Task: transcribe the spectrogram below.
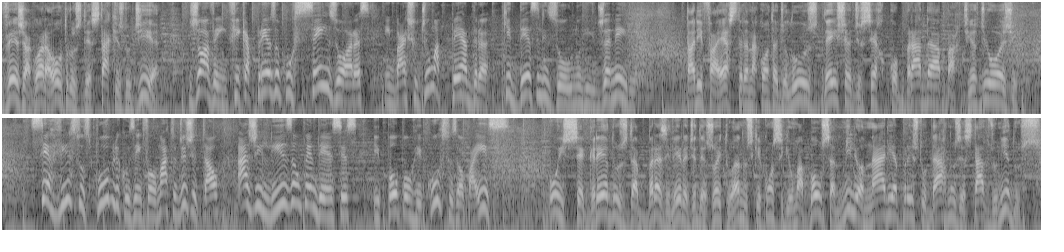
Veja agora outros destaques do dia. Jovem fica preso por seis horas embaixo de uma pedra que deslizou no Rio de Janeiro. Tarifa extra na conta de luz deixa de ser cobrada a partir de hoje. Serviços públicos em formato digital agilizam pendências e poupam recursos ao país. Os segredos da brasileira de 18 anos que conseguiu uma bolsa milionária para estudar nos Estados Unidos.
